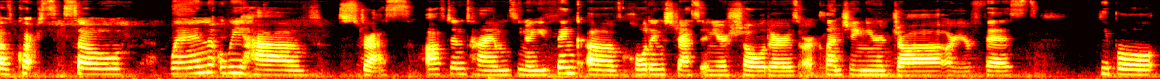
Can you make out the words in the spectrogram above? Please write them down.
Of course. So when we have stress, oftentimes, you know, you think of holding stress in your shoulders or clenching your jaw or your fists. People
